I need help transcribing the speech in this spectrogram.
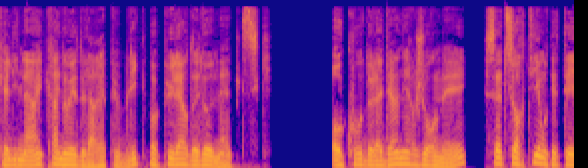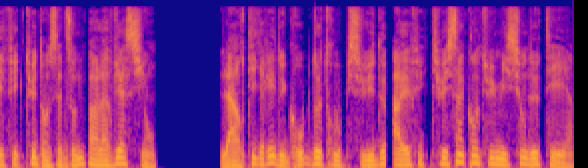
Kalina et Kranoé de la République populaire de Donetsk. Au cours de la dernière journée, sept sorties ont été effectuées dans cette zone par l'aviation. L'artillerie du groupe de troupes sud a effectué 58 missions de tir.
